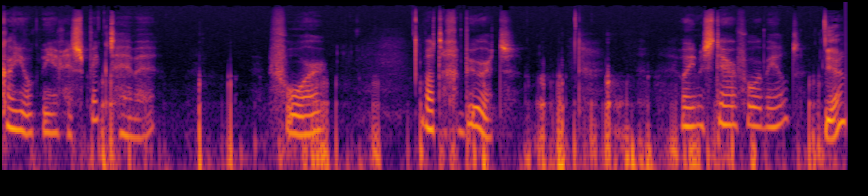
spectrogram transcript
kan je ook meer respect hebben voor wat er gebeurt. Wil je mijn sterrenvoorbeeld? Ja?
